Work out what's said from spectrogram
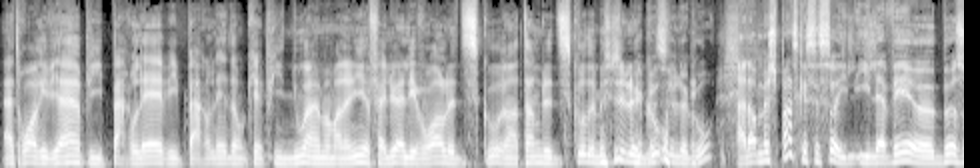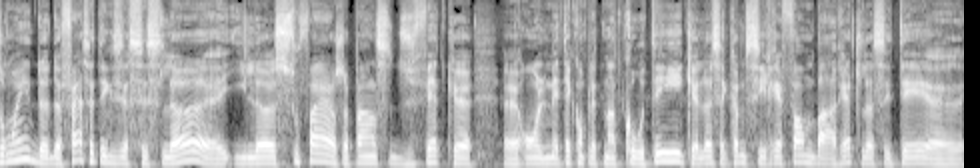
à Trois-Rivières, puis il parlait, puis il parlait. Donc, euh, puis nous, à un moment donné, il a fallu aller voir le discours, entendre le discours de M. Legault. Monsieur Legault. Alors, mais je pense que c'est ça. Il, il avait euh, besoin de, de faire cet exercice-là. Euh, il a souffert, je pense, du fait que euh, on le mettait complètement de côté, que là, c'est comme si réforme Barrette, là, c'était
